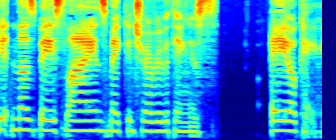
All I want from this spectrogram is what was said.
getting those baselines, making sure everything is a okay.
